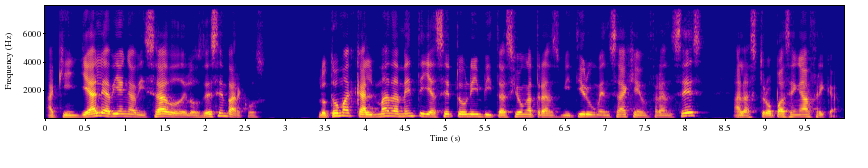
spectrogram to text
a quien ya le habían avisado de los desembarcos, lo toma calmadamente y acepta una invitación a transmitir un mensaje en francés a las tropas en África.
